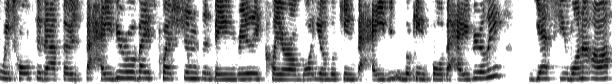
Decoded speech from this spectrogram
we talked about those behavioral based questions and being really clear on what you're looking behavior looking for behaviorally. Yes, you want to ask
